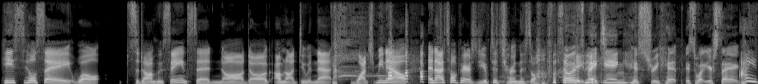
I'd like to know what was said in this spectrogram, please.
He's he'll say, "Well, Saddam Hussein said, "Nah, dog, I'm not doing that. Watch me now." and I told Paris, "You have to turn this off." So it's hate it. making history hip is what you're saying. I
